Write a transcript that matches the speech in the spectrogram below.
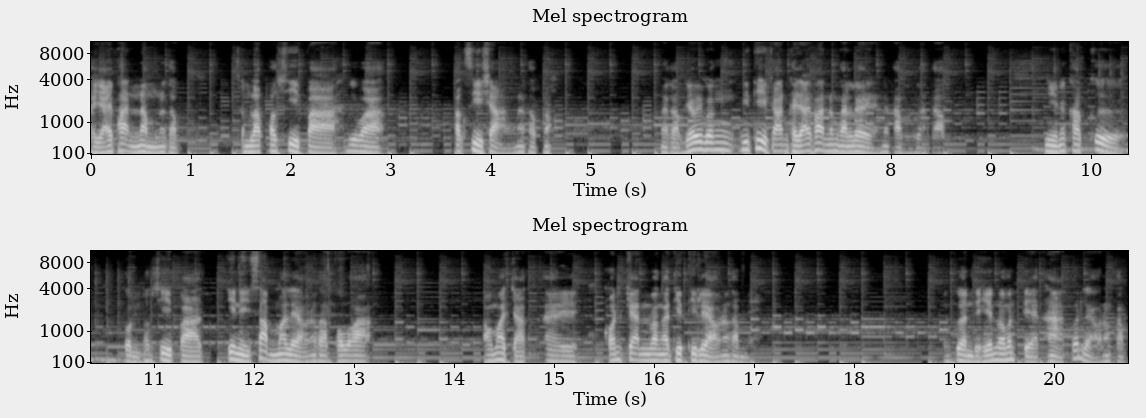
ขยายพันธุ์นํนะครับสำหรับผักชีปลาหรือว่าผักชีฉางนะครับเนาะนะครับเดี๋ยวไปเบิงวิธีการขยายพันธุ์นํกันเลยนะครับเพื่อนครับ นี่นะครับคือต้นผักชีปลาที่นี่ซ้ำมาแล้วนะครับ เพราะว่าเอามาจากไอ้ขอนแก่นวันอาทิตย์ที่แล้วนะครับนี่ เพื่อนๆจะเห็นว่ามันแตกหักก็แล้วนะครับ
